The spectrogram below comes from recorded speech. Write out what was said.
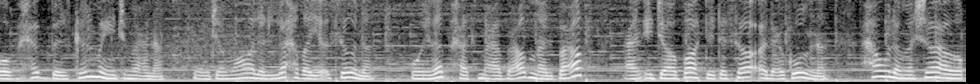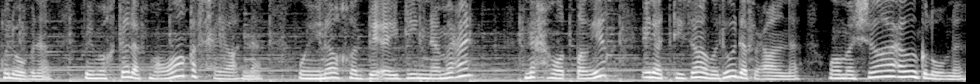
وبحب الكلمة يجمعنا وجمال اللحظة يأسرنا ونبحث مع بعضنا البعض عن إجابات لتساؤل عقولنا حول مشاعر قلوبنا بمختلف مواقف حياتنا ونأخذ بأيدينا معا نحو الطريق إلى اتزان ردود أفعالنا ومشاعر قلوبنا.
